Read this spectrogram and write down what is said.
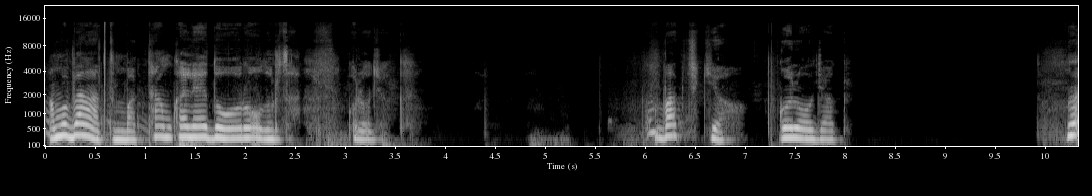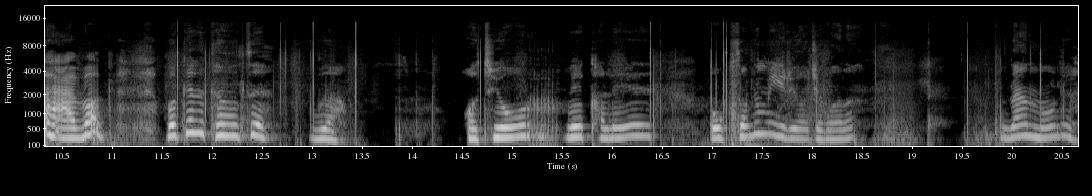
Ama ben attım bak. Tam kaleye doğru olursa gol olacak. Bak çıkıyor. Gol olacak. bak. Bakın kanıtı. Bu da. Atıyor ve kaleye 90'ı mı giriyor acaba lan? Lan ne oluyor?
